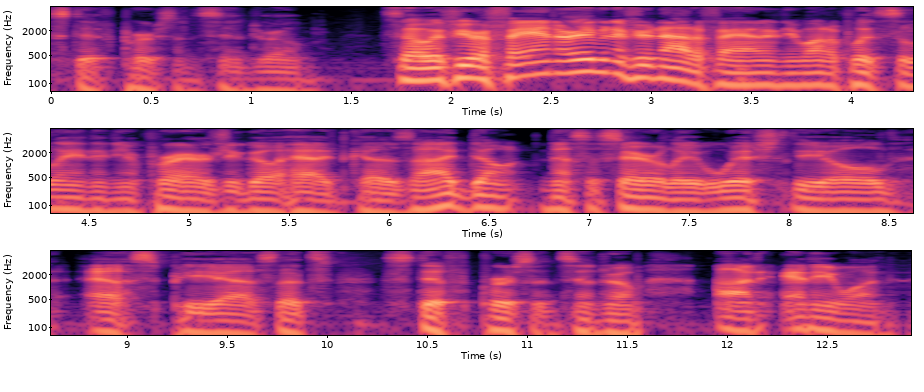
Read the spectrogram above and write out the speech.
stiff person syndrome. So if you're a fan, or even if you're not a fan and you want to put Celine in your prayers, you go ahead, because I don't necessarily wish the old SPS, that's stiff person syndrome, on anyone.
